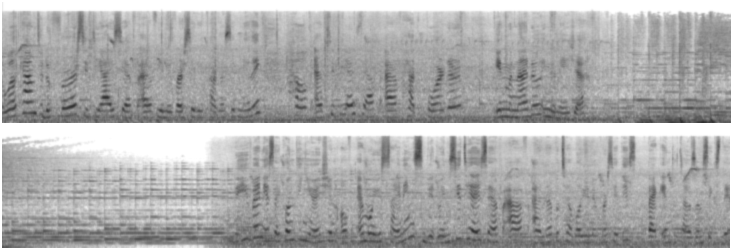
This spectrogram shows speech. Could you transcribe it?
welcome to the first CTI CFF University Partnership Meeting held at CTI CFF headquarters in Manado, Indonesia. The event is a continuation of MOU signings between CTI CFF and reputable universities back in 2016.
